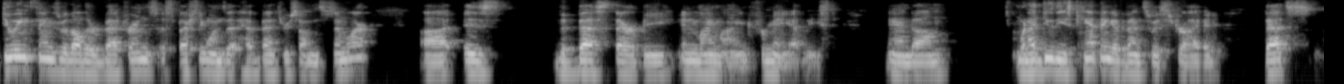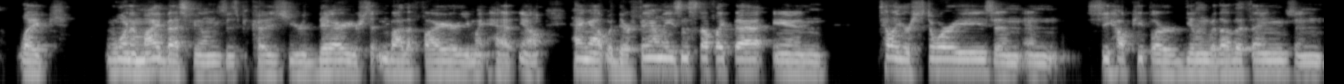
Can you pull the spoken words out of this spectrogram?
doing things with other veterans, especially ones that have been through something similar, uh, is the best therapy in my mind, for me at least. And um, when I do these camping events with Stride, that's like one of my best feelings is because you're there, you're sitting by the fire, you might have, you know, hang out with their families and stuff like that and tell your stories and, and see how people are dealing with other things and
